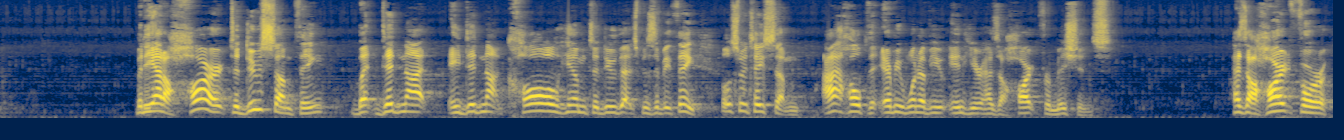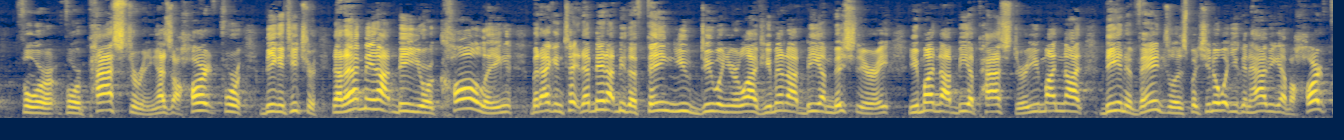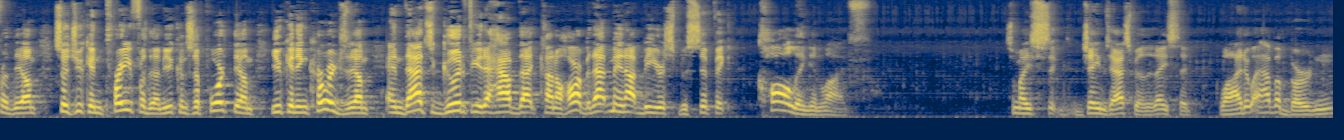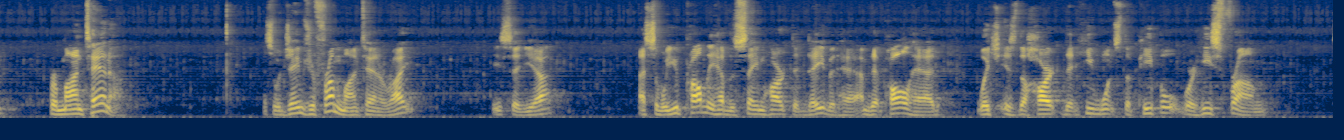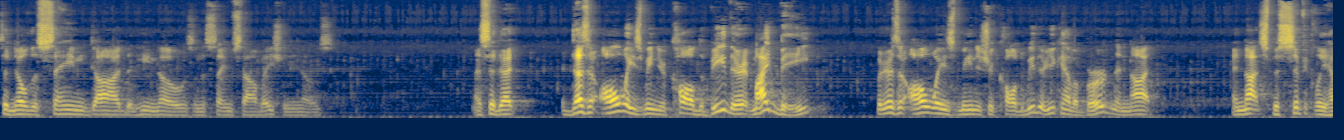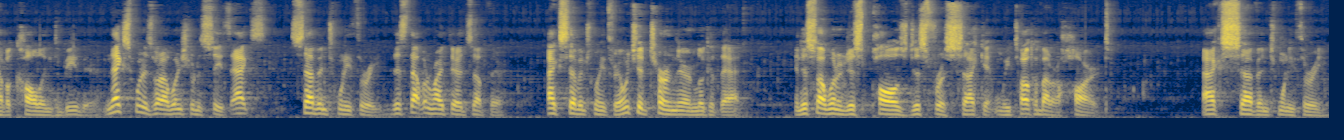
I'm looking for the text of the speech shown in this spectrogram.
But he had a heart to do something, but did not, he did not call him to do that specific thing. Well, let me tell you something. I hope that every one of you in here has a heart for missions, has a heart for for, for pastoring, has a heart for being a teacher. Now, that may not be your calling, but I can tell you, that may not be the thing you do in your life. You may not be a missionary. You might not be a pastor. You might not be an evangelist, but you know what you can have? You can have a heart for them so that you can pray for them. You can support them. You can encourage them. And that's good for you to have that kind of heart, but that may not be your specific calling in life. Somebody, James asked me the other day, he said, Why do I have a burden for Montana? I said, Well, James, you're from Montana, right? He said, Yeah. I said, Well, you probably have the same heart that David had, I mean, that Paul had, which is the heart that he wants the people where he's from to know the same God that he knows and the same salvation he knows. I said that it doesn't always mean you're called to be there. It might be, but it doesn't always mean that you're called to be there. You can have a burden and not and not specifically have a calling to be there. Next one is what I want you to see. It's Acts 7:23. This that one right there. It's up there. Acts 7.23. I want you to turn there and look at that. And this I want to just pause just for a second when we talk about our heart. Acts 7.23.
